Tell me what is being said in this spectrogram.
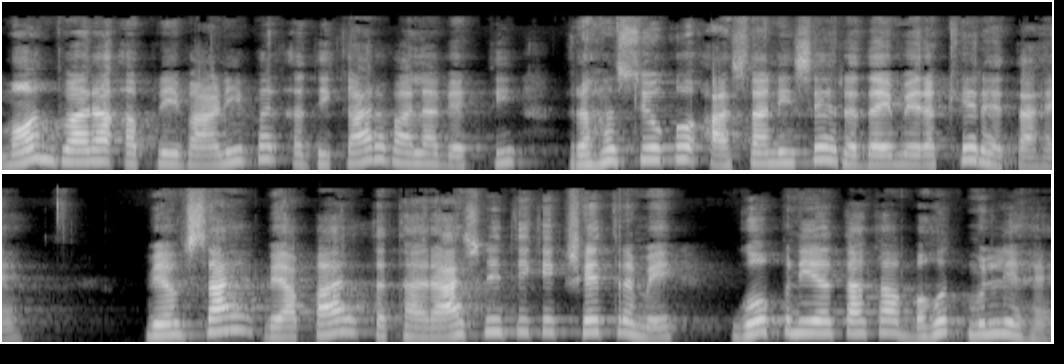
मौन द्वारा अपनी वाणी पर अधिकार वाला व्यक्ति रहस्यों को आसानी से हृदय में रखे रहता है। व्यवसाय, व्यापार तथा राजनीति के क्षेत्र में गोपनीयता का बहुत मूल्य है।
